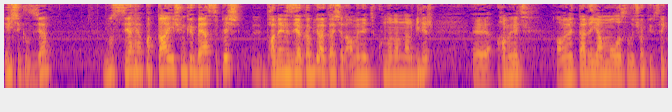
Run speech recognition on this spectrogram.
Geçtik hızlıca. Bunu siyah yapmak daha iyi çünkü beyaz splash panelinizi yakabiliyor arkadaşlar. AMOLED kullananlar bilir. E, AMOLED, AMOLED'lerde yanma olasılığı çok yüksek.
